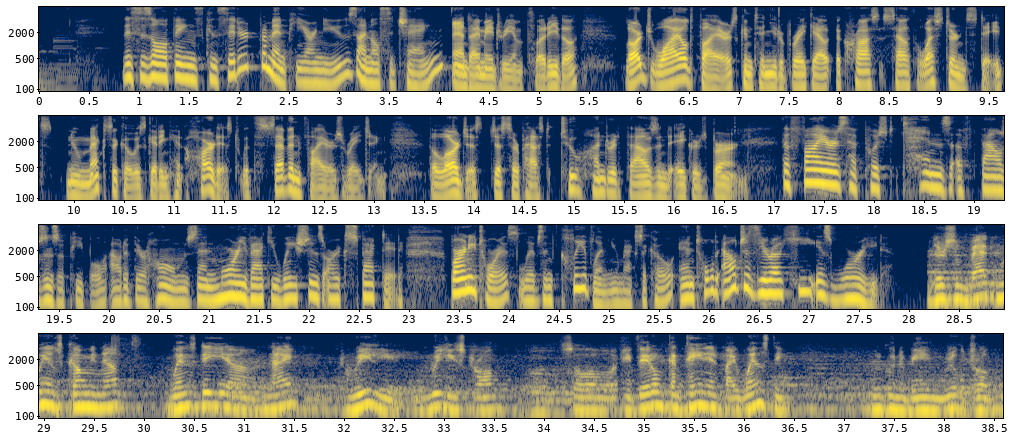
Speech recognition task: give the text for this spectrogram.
This is All Things Considered from NPR News. I'm Ailsa Chang. And I'm Adrian Florido. Large wildfires continue to break out across southwestern states. New Mexico is getting hit hardest with seven fires raging. The largest just surpassed 200,000 acres burned. The fires have pushed tens of thousands of people out of their homes, and more evacuations are expected. Barney Torres lives in Cleveland, New Mexico, and told Al Jazeera he is worried. There's some bad winds coming up Wednesday uh, night, really, really strong. So if they don't contain it by Wednesday, we're going to be in real trouble.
